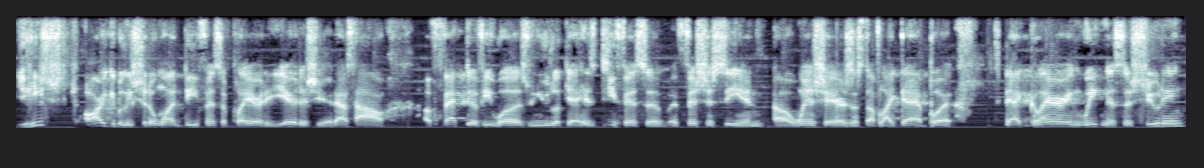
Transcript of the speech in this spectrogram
he arguably should have won Defensive Player of the Year this year. That's how effective he was when you look at his defensive efficiency and uh, win shares and stuff like that. But that glaring weakness of shooting,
